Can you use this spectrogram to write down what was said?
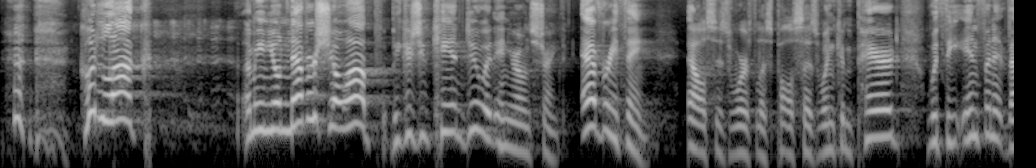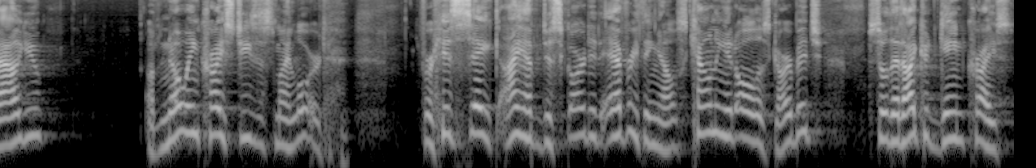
Good luck. I mean, you'll never show up because you can't do it in your own strength. Everything else is worthless, Paul says, when compared with the infinite value of knowing Christ Jesus, my Lord. For his sake, I have discarded everything else, counting it all as garbage, so that I could gain Christ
